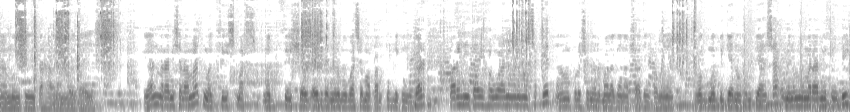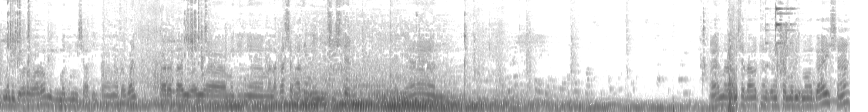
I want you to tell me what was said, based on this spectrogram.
ah, munting tahanan mga guys. Yan, maraming salamat. Mag-face mask, mag-face shield every time na lumabas sa mga pampublikong lugar para hindi tayo hawa ng anumang sakit, anumang polusyon na lumalaganap sa ating pamilya. Huwag mabigyan ng kumpiyansa, uminom ng maraming tubig, maligo araw-araw, maging malinis sa ating pangangarawan para tayo ay ah, maging ah, malakas ang ating immune system. Ayan. Ay, maraming salamat hanggang sa muli mga guys, ha?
